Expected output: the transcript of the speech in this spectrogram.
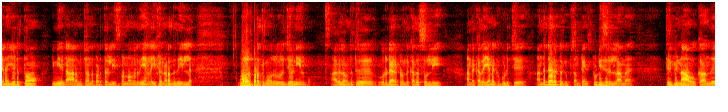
ஏன்னா எடுத்தோம் இமீடியட்டாக ஆரம்பித்தோம் அந்த படத்தை ரிலீஸ் பண்ணோங்கிறது என் லைஃப்பில் நடந்ததே இல்லை. ஒரு ஒரு படத்துக்கும் ஒரு ஒரு ஜேர்னி இருக்கும். அதில் வந்துட்டு ஒரு டேரக்டர் வந்து கதை சொல்லி அந்த கதை எனக்கு பிடிச்சி அந்த டேரக்டருக்கு சம்டைம்ஸ் ப்ரொடியூசர் இல்லாமல் திருப்பி நான் உட்காந்து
